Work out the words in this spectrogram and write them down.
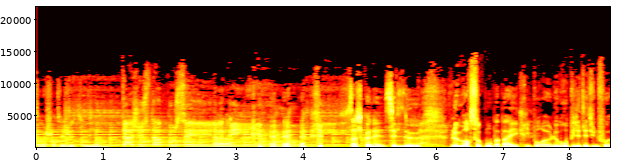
Ça va chanter, je vais te le dire. hein. T'as juste à pousser la Voilà. grille. Ça, je connais. C'est le, le morceau que mon papa a écrit pour euh, le groupe Il était une fois.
